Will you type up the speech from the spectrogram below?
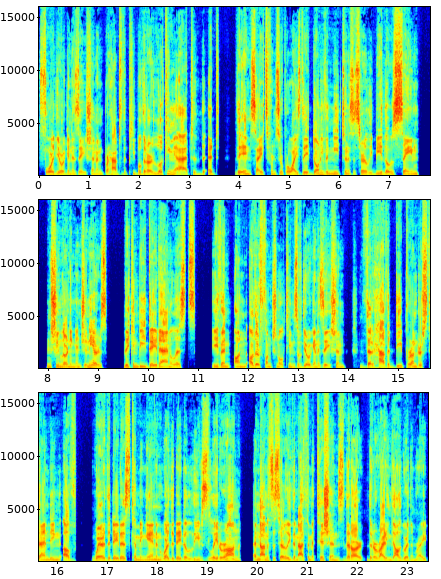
for the organization. And perhaps the people that are looking at the, at the insights from Superwise, they don't even need to necessarily be those same machine learning engineers. They can be data analysts, even on other functional teams of the organization that have a deeper understanding of where the data is coming in and where the data leaves later on, and not necessarily the mathematicians that are that are writing the algorithm, right?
